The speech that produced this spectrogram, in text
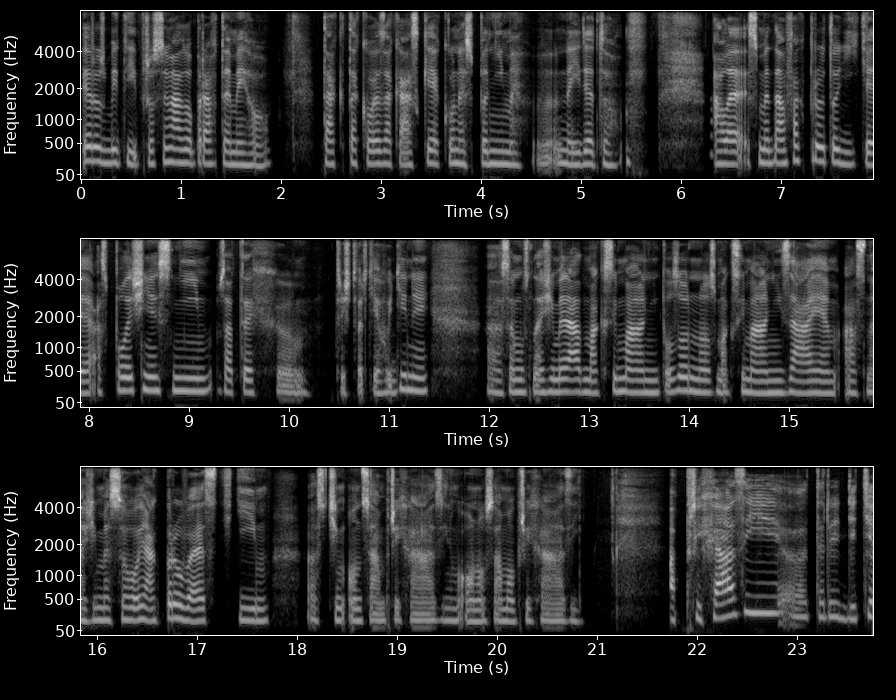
je rozbitý, prosím vás, opravte mi ho. Tak takové zakázky jako nesplníme, nejde to. ale jsme tam fakt pro to dítě a společně s ním za těch um, tři čtvrtě hodiny se mu snažíme dát maximální pozornost, maximální zájem a snažíme se ho nějak provést tím, uh, s čím on sám přichází, nebo ono samo přichází. A přichází eh, tedy děti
